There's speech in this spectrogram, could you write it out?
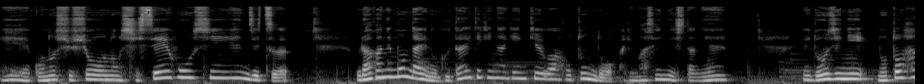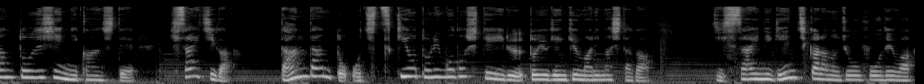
えー、この首相の施政方針演説、裏金問題の具体的な言及がほとんどありませんでしたね。同時に能登半島地震に関して被災地がだんだんと落ち着きを取り戻しているという言及もありましたが、実際に現地からの情報では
